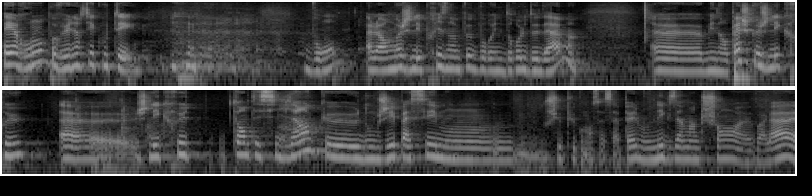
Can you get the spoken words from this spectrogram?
paieront pour venir t'écouter. bon, alors moi je l'ai prise un peu pour une drôle de dame, mais n'empêche que je l'ai cru. je l'ai cru tant et si bien que donc j'ai passé mon, je sais plus comment ça s'appelle, mon examen de chant, euh, voilà.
